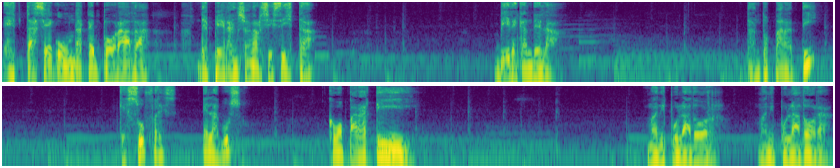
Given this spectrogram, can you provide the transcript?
Esta segunda temporada de Esperanza Narcisista viene candela. Tanto para ti que sufres el abuso, como para ti, manipulador, manipuladora,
